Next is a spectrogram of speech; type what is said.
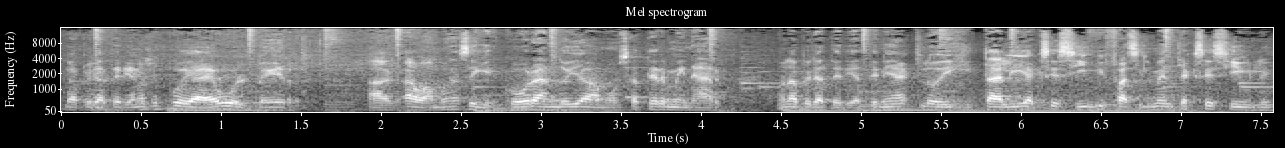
La piratería no se podía devolver. a- a vamos a seguir cobrando y a vamos a terminar. No, la piratería tenía lo digital y accesible y fácilmente accesible.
